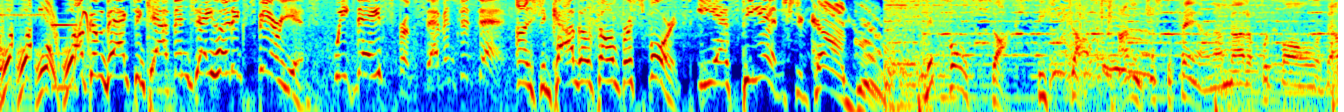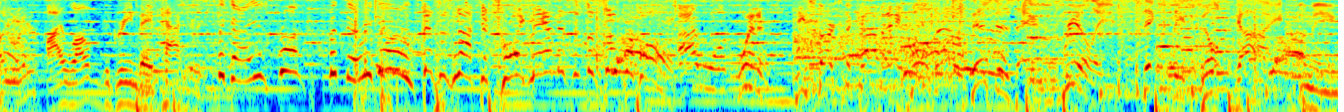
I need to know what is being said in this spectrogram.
Welcome back to Captain and J Hood Experience. Weekdays from 7 to 10 on Chicago's Home for Sports, ESPN Chicago. Nick Foles sucks. He sucks. I'm just a fan. I'm not a football evaluator. I love the Green Bay Packers. The guy is drunk, but there he goes. This is not Detroit, man. This is the Super Bowl. I want winners. He starts to come and then he pulls out. This is a really thickly built guy. I mean,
